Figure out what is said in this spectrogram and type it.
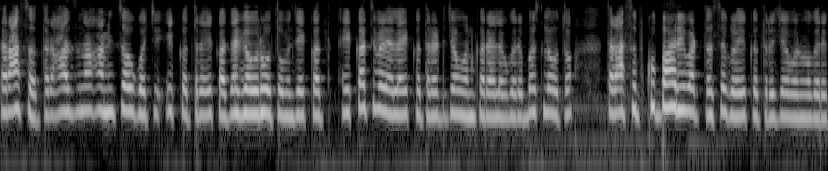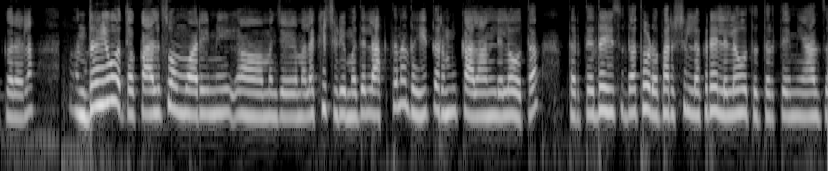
तर असं तर आज ना आम्ही चौघाचे एकत्र एका जागेवर होतो. म्हणजे एकाच एकाच वेळेला एकत्र जेवण करायला वगैरे बसलो होतो. तर असं खूप भारी वाटतं सगळं एकत्र जेवण वगैरे करायला. दही होतं. काल सोमवारी मी म्हणजे मला खिचडीमध्ये लागतं ना दही तर मी काल आणलेलं होतं. तर ते दहीसुद्धा थोडंफार शिल्लक राहिलेलं होतं. तर ते मी आज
